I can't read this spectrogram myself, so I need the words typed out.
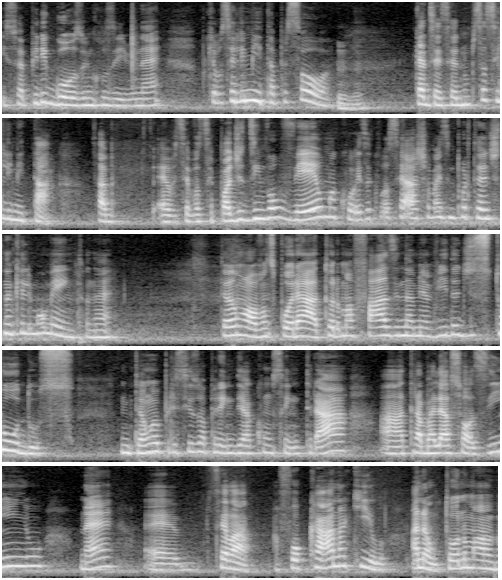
Isso é perigoso, inclusive, né? Porque você limita a pessoa. Quer dizer, você não precisa se limitar, sabe? É, você, você pode desenvolver uma coisa que você acha mais importante naquele momento, né? Então, ó, vamos supor, ah, tô numa fase na minha vida de estudos. Então, eu preciso aprender a concentrar, a trabalhar sozinho, né? É, sei lá, a focar naquilo. Ah, não, tô numa,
